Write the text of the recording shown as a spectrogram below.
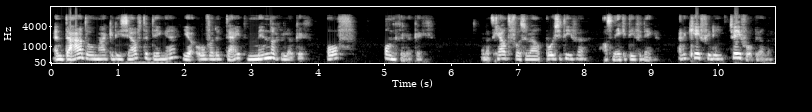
En daardoor maken diezelfde dingen je over de tijd minder gelukkig of ongelukkig. En dat geldt voor zowel positieve als negatieve dingen. En ik geef jullie twee voorbeelden.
